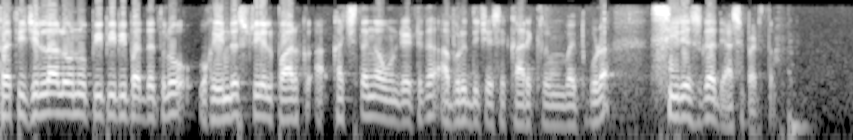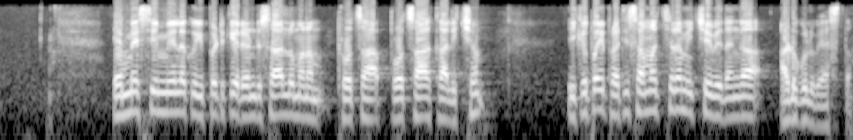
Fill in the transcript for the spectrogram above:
ప్రతి జిల్లాలోనూ పీపీపీ పద్ధతిలో ఒక ఇండస్ట్రియల్ పార్క్ ఖచ్చితంగా ఉండేట్టుగా అభివృద్ధి చేసే కార్యక్రమం వైపు కూడా సీరియస్గా ధ్యాస పెడతాం. ఎంఎస్ఎంఈలకు ఇప్పటికే రెండుసార్లు మనం ప్రోత్సాహ ప్రోత్సాహకాలు ఇచ్చాం ఇకపై ప్రతి సంవత్సరం ఇచ్చే విధంగా అడుగులు వేస్తాం.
